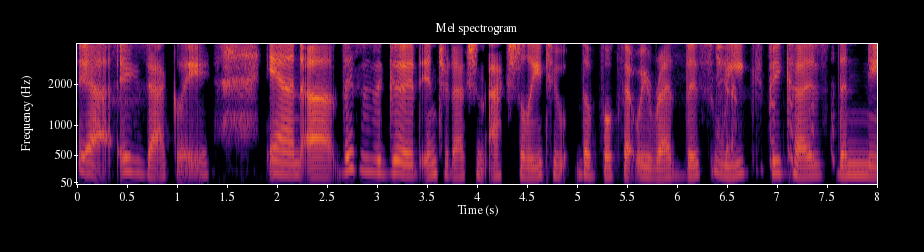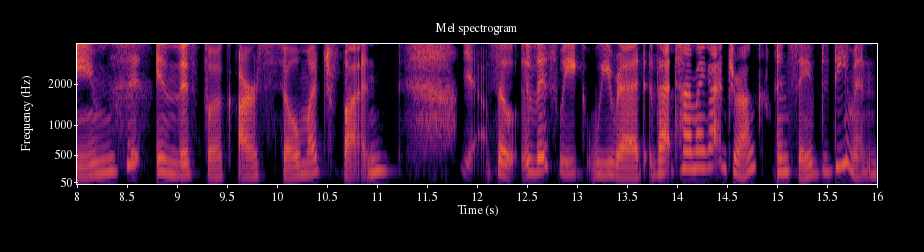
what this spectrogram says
yeah, exactly. And uh, this is a good introduction, actually, to the book that we read this Yeah. week because the names in this book are so much fun. Yeah, So this week we read That Time I Got Drunk and Saved a Demon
